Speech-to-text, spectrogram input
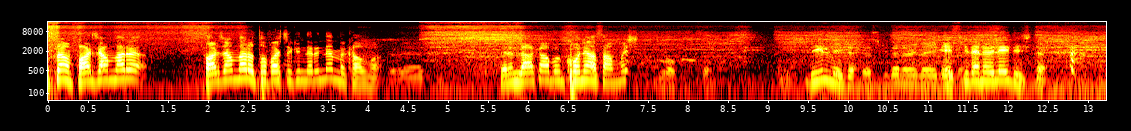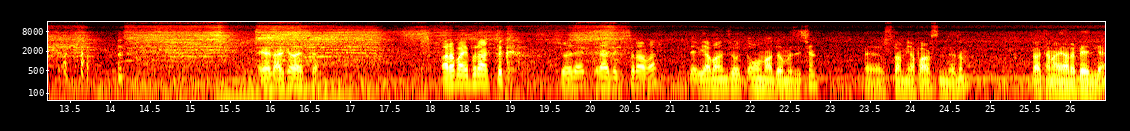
Ustam farcamları farcamları Tofaşçı günlerinden mi kalma? Evet. Senin lakabın Kone Hasan'mış. Yok. Değil miydi? Eskiden öyleydi. Eskiden öyleydi işte. evet arkadaşlar. Arabayı bıraktık. Şöyle birazcık sıra var. De yabancı olmadığımız için e, ustam yaparsın dedim. Zaten ayarı belli.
